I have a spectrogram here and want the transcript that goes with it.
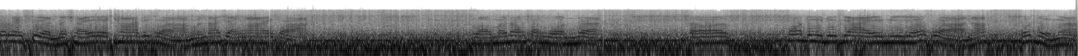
ก็เลยเปลี่ยนมาใช้ A5 ดีกว่า มันน่าจะง่ายกว่า เราไม่ต้องกังวลด้วยแต่ข้อดีดีใจมีเยอะกว่านะพูดถึงอะ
